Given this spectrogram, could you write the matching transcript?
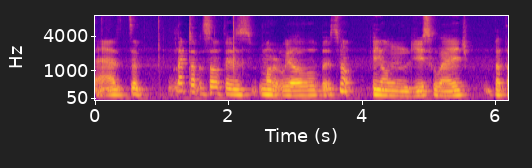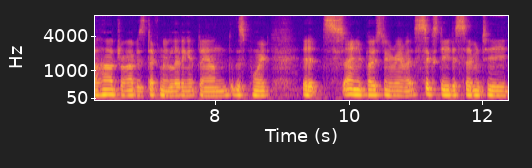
Uh, the laptop itself is moderately old, but it's not beyond useful age. But the hard drive is definitely letting it down at this point. It's only posting around about 60 to 70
